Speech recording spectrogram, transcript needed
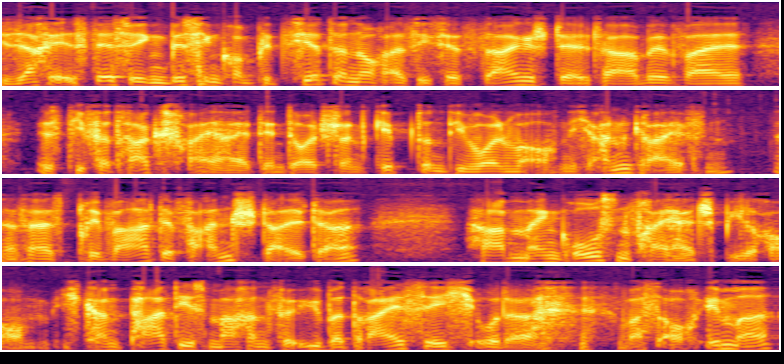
Die Sache ist deswegen ein bisschen komplizierter noch, als ich es jetzt dargestellt habe, weil es die Vertragsfreiheit in Deutschland gibt und die wollen wir auch nicht angreifen. Das heißt, private Veranstalter haben einen großen Freiheitsspielraum. Ich kann Partys machen für über 30 oder was auch immer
